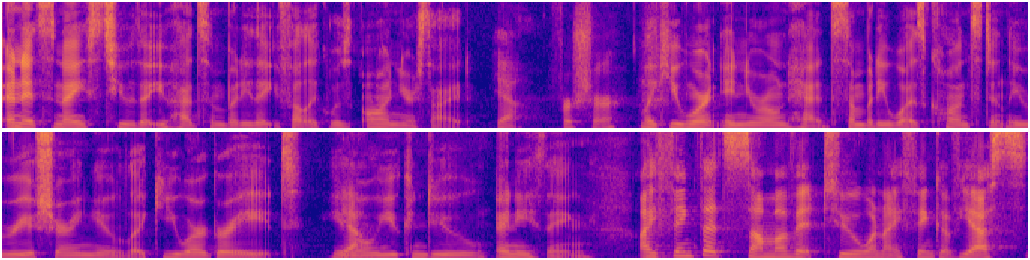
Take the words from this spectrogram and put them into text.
And it's nice too that you had somebody that you felt like was on your side. Yeah, for sure. Like you weren't in your own head. Somebody was constantly reassuring you, like, you are great. You Yeah. know, you can do anything. I think that some of it too, when I think of, yes,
